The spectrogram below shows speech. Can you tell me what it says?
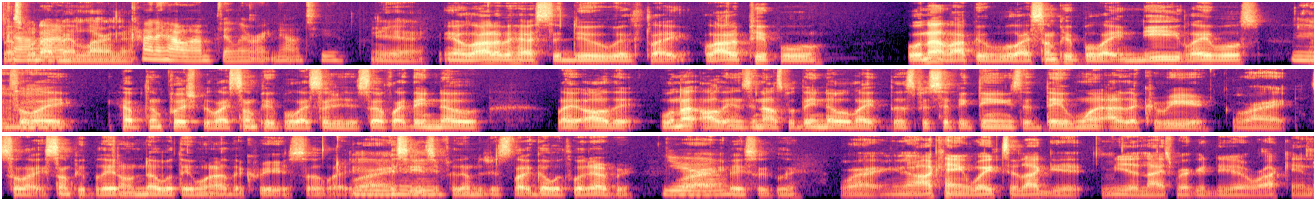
That's what I've been learning. Kind of how I'm feeling right now too. Yeah. Yeah, a lot of it has to do with like a lot of people. Well, not a lot of people, but like some people like need labels Mm-hmm. to like help them push. But like some people, like such as yourself, like they know like all the well, not all the ins and outs, but they know like the specific things that they want out of their career. Right. So like some people they don't know what they want out of their career. So like Right. it's easy for them to just like go with whatever, Yeah. Right. basically. Right. You know, I can't wait till I get me a nice record deal where I can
